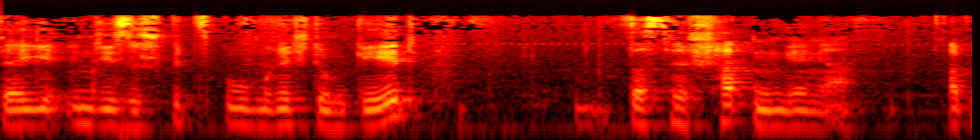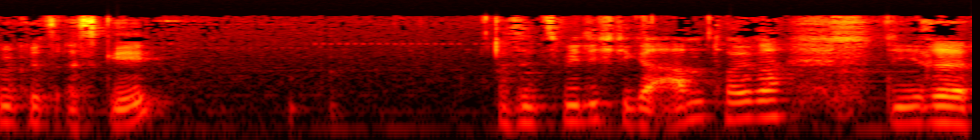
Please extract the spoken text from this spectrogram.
der in diese Spitzbubenrichtung geht. Das ist der Schattengänger. Abgekürzt SG. Das sind zwielichtige Abenteurer, die ihre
